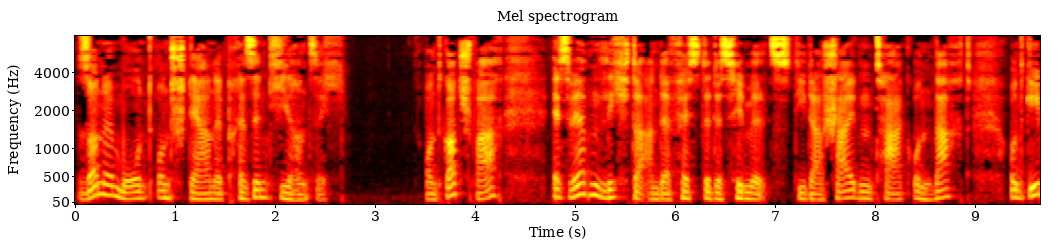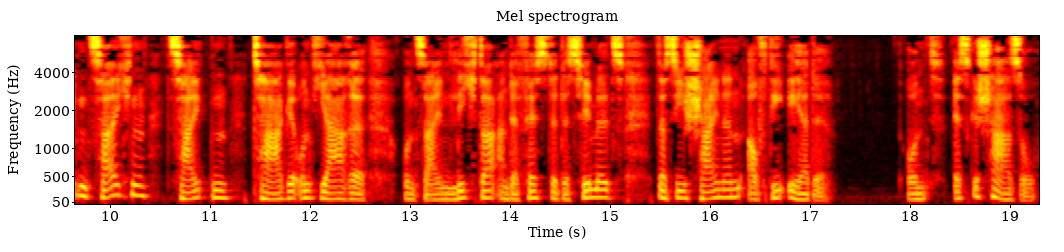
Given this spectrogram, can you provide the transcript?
Sonne, Mond und Sterne präsentieren sich. Und Gott sprach, es werden Lichter an der Feste des Himmels, die da scheiden Tag und Nacht und geben Zeichen, Zeiten, Tage und Jahre und seien Lichter an der Feste des Himmels, dass sie scheinen auf die Erde. Und es geschah so.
